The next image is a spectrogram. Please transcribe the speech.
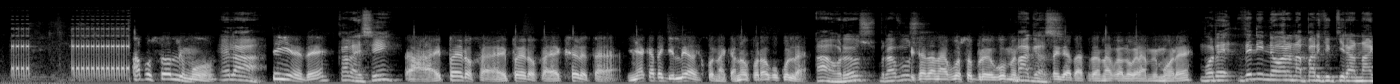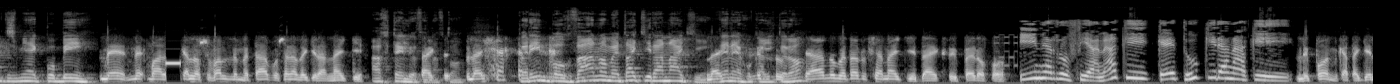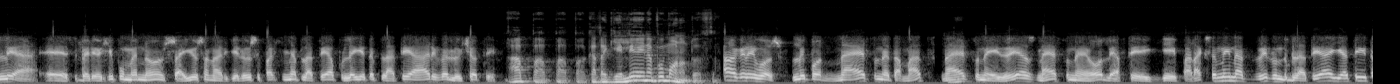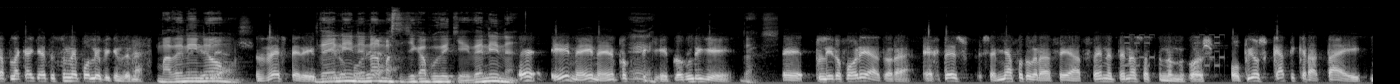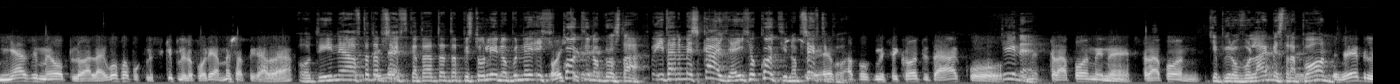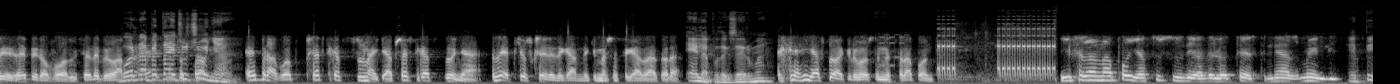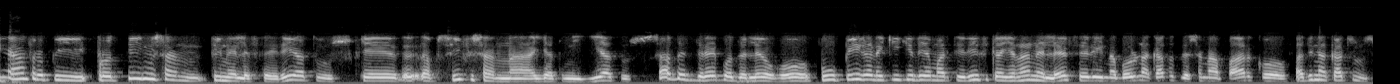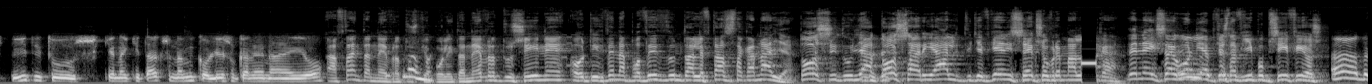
Αποστόλη μου. Έλα. Τι γίνεται; Καλά, εσύ; Α, υπέροχα, υπέροχα, εξαίρετα. Μια καταγγελία έχω να κάνω, φοράω κουκούλα. Α, ωραίος, μπράβος. Ήθελα να βγω στον προηγούμενο. Μάγκας. Δεν κατάφερα να βγάλω γραμμή, μωρέ. Μωρέ, δεν είναι ώρα να πάρει και ο Κυρανάκης μια εκπομπή; Ναι, ναι, μαλάκα να σου βάλουν μετά από σένα το κυρανάκι. Αχ, τέλειο θα είναι αυτό. Δηλαδή, Πριν Μπογδάνο, μετά Κυρανάκη. δεν έχω καλύτερο. Πιάνω μετά το φιανάκι, εντάξει, υπέροχο. Είναι Ρουφιανάκι και του Κυρανάκι. Λοιπόν, καταγγελία. Ε, στην περιοχή που μένω, στου Αγίου Αναργυρούς, υπάρχει μια πλατεία που λέγεται Πλατεία Άρη Βελουχιώτη. Απαπαπα. Καταγγελία είναι από μόνο του αυτό. Ακριβώς. Λοιπόν, να έρθουν τα ΜΑΤ, να έρθουν οι Δία, να έρθουν όλοι αυτοί οι οι παράξενοι να δίνουν την πλατεία γιατί τα πλακάκια της είναι πολύ επικίνδυνα. Μα δεν είναι όμως. Δεύτερη. Δεν πληροφορία. είναι, να είμαστε και κάπου δίκαιοι. Δεν είναι. Ε, είναι, είναι, είναι προκλητική. προκλητική. Ε, πληροφορία τώρα. Εχθές σε μια φωτογραφία φαίνεται ένας αστυνομικός, ο οποίος κάτι κρατάει, μοιάζει με όπλο, αλλά εγώ έχω αποκλειστική πληροφορία μέσα από τη γαδά. Ότι είναι αυτά τα ψεύτικα, τα, τα, τα πιστολίνο που είναι, έχει Όχι, κόκκινο ρε. μπροστά μπροστά. Ήταν με σκάγια, είχε κόκκινο, ψεύτικο. Ε, αποκλειστικότητα, άκου. Τι είναι; Στραπών είναι, στραπών. Και πυροβολάει με στραπών; Δεν, πλη- δεν πυροβόλησε, δεν πυροβόλησε. Μπορεί να πετάει τσουτσούνια. Ε, μπράβο, ψεύτικα τσουτσουνάκια, ψεύτικα τσουτσούνια. Δε, ποιος ξέρει τι κάνουν εκεί μέσα στην καδά τώρα; Έλα που δεν ξέρουμε. Γι' αυτό ακριβώς είναι στραπών. Ήθελα να πω για αυτούς τους διαδηλωτές τη Νέα Μήνη. Οι άνθρωποι προτίμησαν την ελευθερία τους και ε, ψήφισαν α, για την υγεία τους. Σαν δεν τρέπονται, λέω εγώ, που πήγαν εκεί και διαμαρτυρήθηκαν για να είναι ελεύθεροι, να μπορούν να κάθονται σε ένα πάρκο, αντί να κάτσουν σπίτι τους και να κοιτάξουν να μην κολλήσουν κανένα ιό. Αυτά είναι τα νεύρα τους πιο πολύ. Τα νεύρα τους είναι ότι δεν αποδίδουν τα λεφτά στα κανάλια. Τόση δουλειά, τόσα reality και βγαίνεις έξω, βρε μαλάκα. Δεν έχεις αγωνία ποιος θα βγει υποψήφιος.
